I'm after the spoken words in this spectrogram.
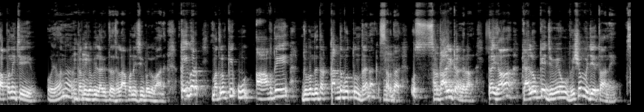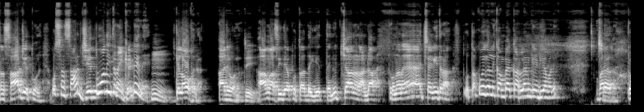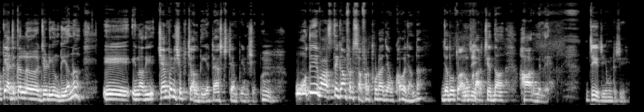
अपनी चीज हो जाए ना कभी कभी लगता है अपनी चीज भगवान है कई बार मतलब कि ਉਹ ਆਪਦੇ ਜੋ ਬੰਦੇ ਦਾ ਕੱਦ ਬੁੱਤ ਹੁੰਦਾ ਹੈ ਨਾ ਸਰਦਾਰ ਉਹ ਸਰਦਾਰੀ ਢੰਗ ਨਾਲ ਤਾਂ ਜਾਂ ਕਹਿ ਲਓ ਕਿ ਜਿਵੇਂ ਉਹ ਵਿਸ਼ਵ ਵਿਜੇਤਾ ਨੇ ਸੰਸਾਰ ਜੇਤੂ ਨੇ ਉਹ ਸੰਸਾਰ ਜੇਤੂਆਂ ਦੀ ਤਰ੍ਹਾਂ ਹੀ ਖੇਡੇ ਨੇ ਕਿ ਲਓ ਫਿਰ ਆ ਜਾਓ ਹੁਣ ਜੀ। ਆ ਮਾਸੀ ਦੇ ਪੁੱਤਾ ਦਈਏ ਤੈਨੂੰ ਚਾਹ ਨਾਲ ਆਂਡਾ ਤੇ ਉਹਨਾਂ ਨੇ ਐਂ ਚੰਗੀ ਤਰ੍ਹਾਂ ਤੇ ਉਹ ਤਾਂ ਕੋਈ ਗੱਲ ਨਹੀਂ ਕਮਬੈਕ ਕਰ ਲੈਣਗੇ ਇੰਡੀਆ ਵਾਲੇ ਪਰ ਕਿਉਂਕਿ ਅੱਜ ਕੱਲ ਜਿਹੜੀ ਹੁੰਦੀ ਆ ਨਾ ਇਹ ਇਹਨਾਂ ਦੀ ਚੈਂਪੀਅਨਸ਼ਿਪ ਚੱਲਦੀ ਹੈ ਟੈਸਟ ਚੈਂਪੀਅਨਸ਼ਿਪ ਉਹਦੇ ਵਾਸਤੇ ਗਾ ਫਿਰ ਸਫ਼ਰ ਥੋੜਾ ਜਿਹਾ ਔਖਾ ਹੋ ਜਾਂਦਾ ਜਦੋਂ ਤੁਹਾਨੂੰ ਘਰ 'ਚ ਇਦਾਂ ਹਾਰ ਮਿਲੇ। ਜੀ ਜੀ ਮਿੰਟੂ ਜੀ।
